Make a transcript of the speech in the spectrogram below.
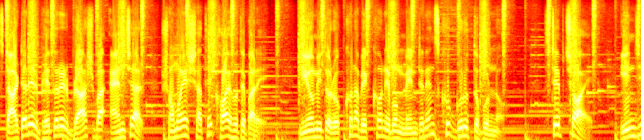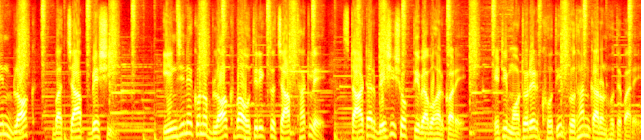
স্টার্টারের ভেতরের ব্রাশ বা অ্যাঞ্চার সময়ের সাথে ক্ষয় হতে পারে। নিয়মিত রক্ষণাবেক্ষণ এবং মেনটেন্যান্স খুব গুরুত্বপূর্ণ। স্টেপ ছয়, ইঞ্জিন ব্লক বা চাপ বেশি। ইঞ্জিনে কোনো ব্লক বা অতিরিক্ত চাপ থাকলে স্টার্টার বেশি শক্তি ব্যবহার করে। এটি মোটরের ক্ষতির প্রধান কারণ হতে পারে।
